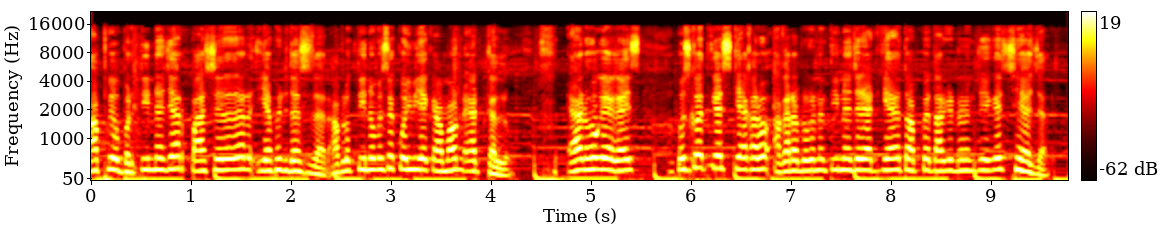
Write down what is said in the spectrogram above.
आपके ऊपर तीन हज़ार पाँच हज़ार या फिर दस हज़ार आप लोग तीनों में से कोई भी एक अमाउंट ऐड कर लो। ऐड हो गया गाइस उसके बाद कैसे क्या करो? अगर आप लोगों ने तीन हज़ार ऐड किया है तो आपका टारगेट होना चाहिए छः हज़ार।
